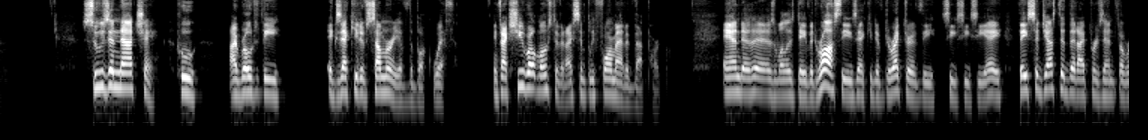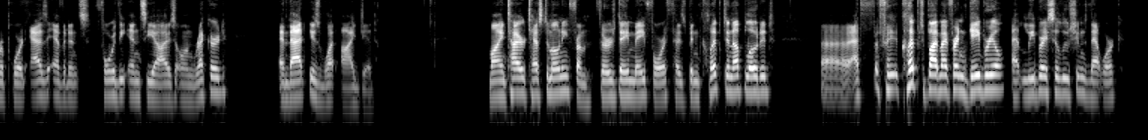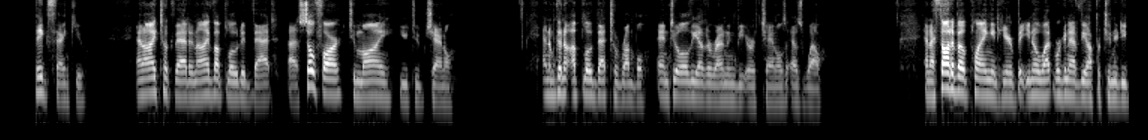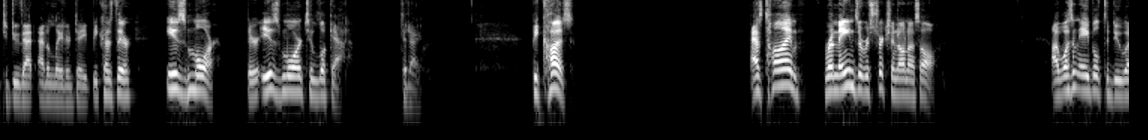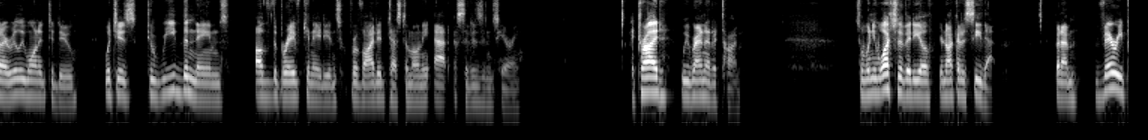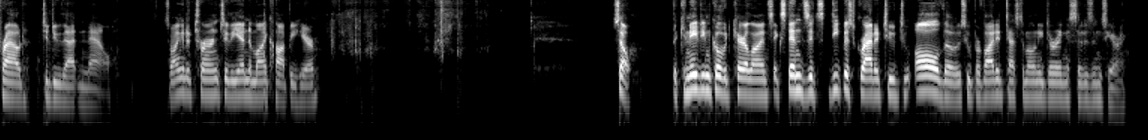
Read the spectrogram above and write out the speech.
Susan Natsheh, who I wrote the executive summary of the book with. In fact, she wrote most of it. I simply formatted that part. And uh, as well as David Ross, the executive director of the CCCA, they suggested that I present the report as evidence for the NCI's own record. And that is what I did. My entire testimony from Thursday, May 4th, has been clipped and uploaded, at, f- clipped by my friend Gabriel at Libre Solutions Network. Big thank you and I took that and I've uploaded that uh, so far to my YouTube channel. And I'm going to upload that to Rumble and to all the other Rounding the Earth channels as well. And I thought about playing it here, but you know what? We're going to have the opportunity to do that at a later date because there is more. There is more to look at today. Because as time remains a restriction on us all, I wasn't able to do what I really wanted to do which is to read the names of the brave Canadians who provided testimony at a citizen's hearing. I tried, we ran out of time. So when you watch the video, you're not going to see that. But I'm very proud to do that now. So I'm going to turn to the end of my copy here. So, the Canadian COVID Care Alliance extends its deepest gratitude to all those who provided testimony during a citizen's hearing.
